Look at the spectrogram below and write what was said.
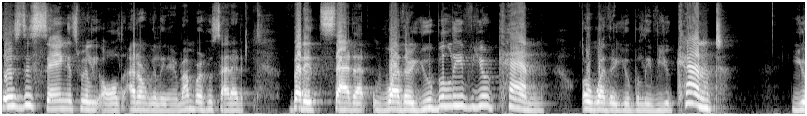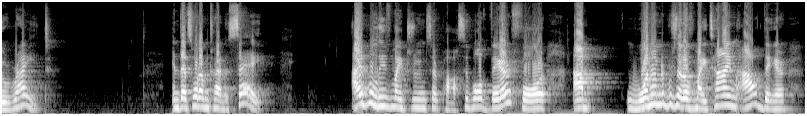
There's this saying, it's really old. I don't really remember who said it, but it said that whether you believe you can or whether you believe you can't, you're right. And that's what I'm trying to say I believe my dreams are possible. Therefore, I'm 100% of my time out there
